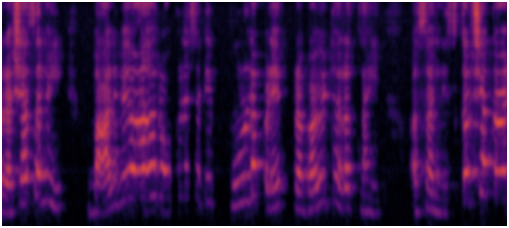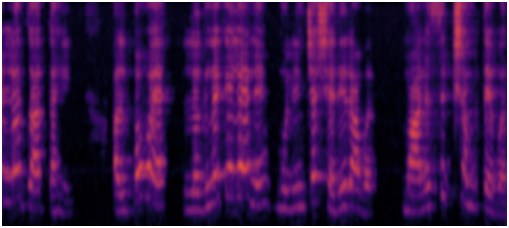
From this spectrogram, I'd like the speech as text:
प्रशासनही बालविवाह रोखण्यासाठी पूर्णपणे प्रभावी ठरत नाही असा निष्कर्ष काढला जात आहे. अल्पवयात लग्न केल्याने मुलींच्या शरीरावर मानसिक क्षमतेवर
